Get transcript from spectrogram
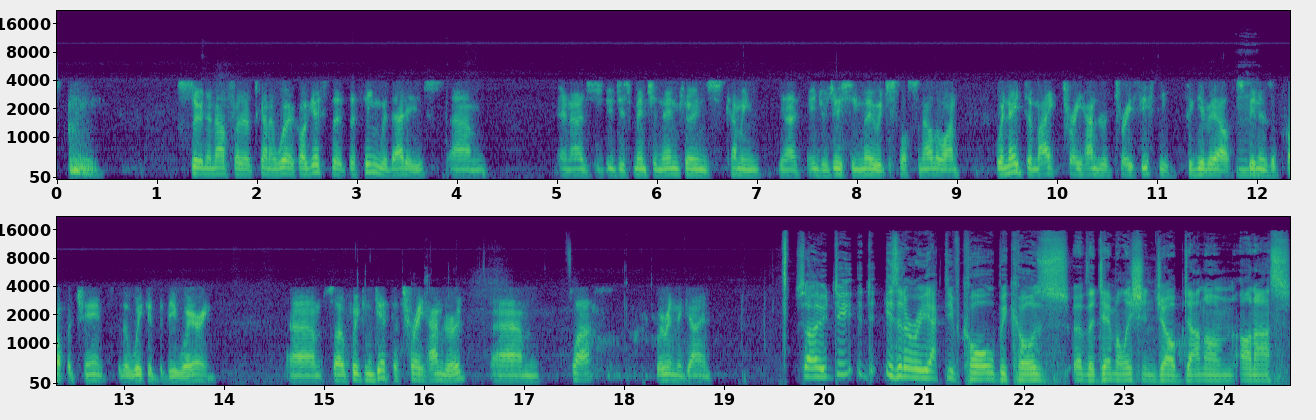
soon enough that it's going to work. I guess the, the thing with that is, um, and as you just mentioned, then Coons coming, you know, introducing me, we just lost another one. We need to make 300, 350 to give our spinners a proper chance for the wicket to be wearing. Um, so if we can get to 300 um, plus, we're in the game. So, do, is it a reactive call because of the demolition job done on, on us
